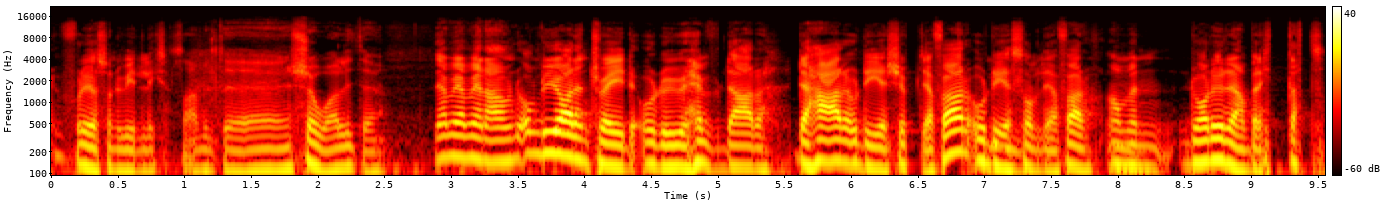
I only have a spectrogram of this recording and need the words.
Då får du göra som du vill liksom. Så han vill inte showa lite? Ja, men jag menar, om, om du gör en trade och du hävdar det här och det köpte jag för och det Mm. sålde jag för. Ja, Mm. men då har du redan berättat.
